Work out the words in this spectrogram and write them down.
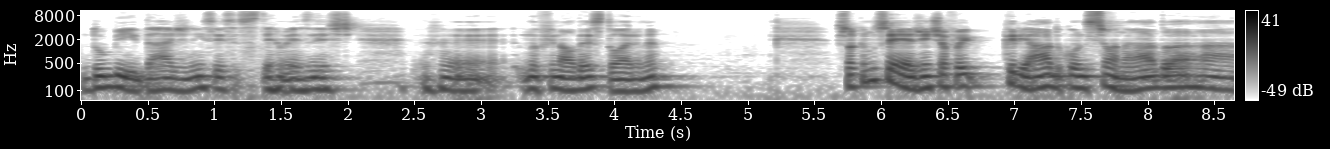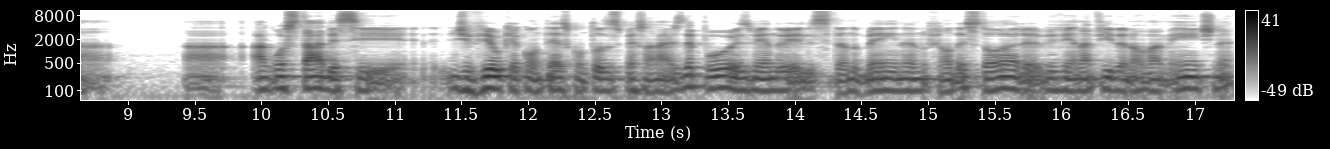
dubiedade, nem sei se esse termo existe, é, no final da história, né? Só que não sei, a gente já foi criado, condicionado a, a, a, gostar desse. de ver o que acontece com todos os personagens depois, vendo eles se dando bem né, no final da história, vivendo a vida novamente, né?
